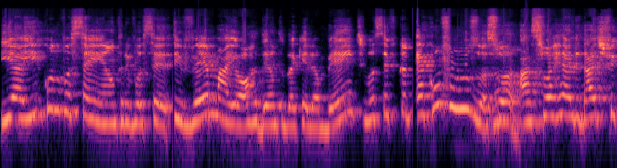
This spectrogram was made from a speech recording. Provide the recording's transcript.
E aí, quando você entra e você se vê maior dentro daquele ambiente, você fica. É confuso, a sua, a sua realidade fica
